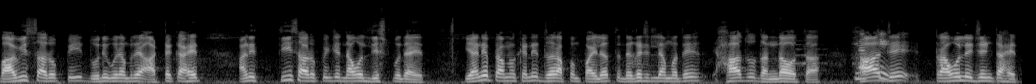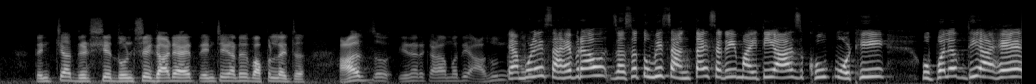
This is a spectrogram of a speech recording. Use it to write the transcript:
बावीस आरोपी दोन्ही गुन्ह्यामध्ये अटक आहेत आणि तीस आरोपींचे नावं लिस्टमध्ये आहेत. याने प्रामुख्याने जर आपण पाहिलं तर नगर जिल्ह्यामध्ये हा जो धंदा होता हा. जे ट्रॅव्हल एजंट आहेत त्यांच्या दीडशे दोनशे गाड्या आहेत त्यांच्या गाड्या वापरल्या जायचं. आज येणाऱ्या काळामध्ये अजून त्यामुळे साहेबराव जसं तुम्ही सांगताय सगळी माहिती आज खूप मोठी उपलब्धी आहे.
